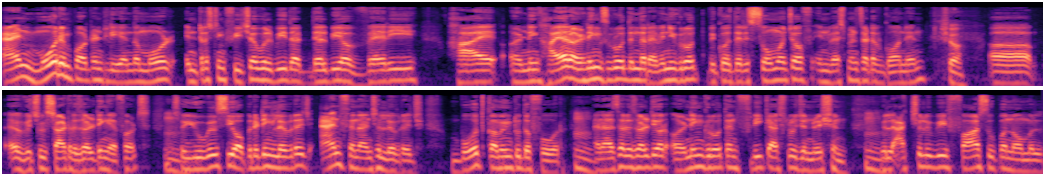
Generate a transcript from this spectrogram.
and more importantly, and the more interesting feature will be that there'll be a very high earning, higher earnings growth than the revenue growth because there is so much of investments that have gone in Sure. uh, which will start resulting efforts. Hmm. So you will see operating leverage and financial leverage both coming to the fore, hmm. and as a result, your earning growth and free cash flow generation hmm. will actually be far supernormal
